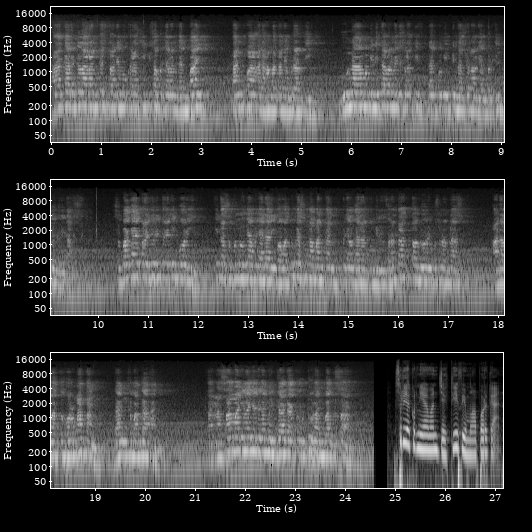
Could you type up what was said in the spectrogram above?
agar gelaran pesta demokrasi bisa berjalan dengan baik tanpa ada hambatan yang berarti guna memilih calon legislatif dan pemimpin nasional yang berintegritas. Sebagai prajurit TNI Polri, kita sepenuhnya menyadari bahwa tugas mengamankan penyelenggaraan pemilu serentak tahun 2019 adalah kehormatan dan kebanggaan karena sama nilainya dengan menjaga keutuhan bangsa. Surya Kurniawan, Jack TV melaporkan.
